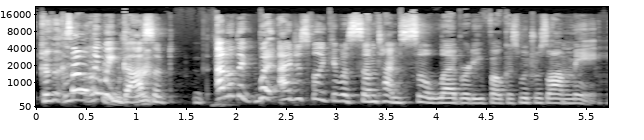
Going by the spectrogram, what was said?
Because I, I don't think we gossiped. I don't think, but I just feel like it was sometimes celebrity focused, which was on me.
